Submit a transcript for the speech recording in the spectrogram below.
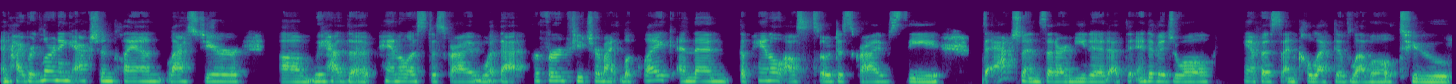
and hybrid learning action plan last year, um, we had the panelists describe what that preferred future might look like. And then the panel also describes the, the actions that are needed at the individual campus and collective level to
